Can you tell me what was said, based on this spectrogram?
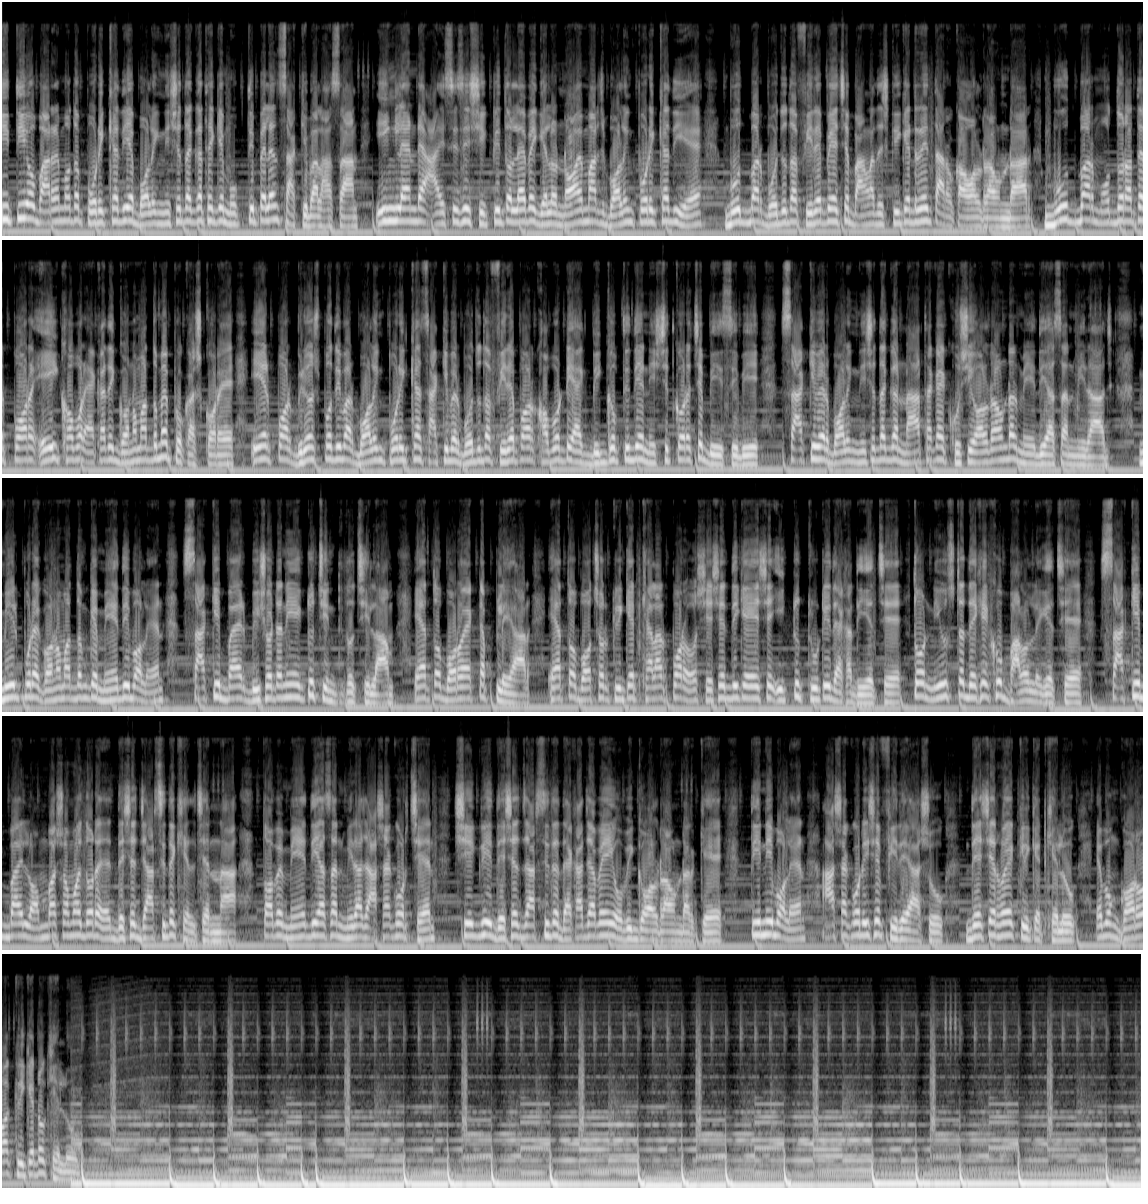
তৃতীয়বারের মতো পরীক্ষা দিয়ে বোলিং নিষেধাজ্ঞা থেকে মুক্তি পেলেন সাকিব আল হাসান। ইংল্যান্ডে আইসিসি স্বীকৃত ল্যাবে গেল নয় মার্চ বোলিং পরীক্ষা দিয়ে। বুধবার বৈধতা ফিরে পেয়েছে বাংলাদেশ ক্রিকেটের এই তারকা অলরাউন্ডার। বুধবার মধ্যরাতের পর এই খবর একাধিক গণমাধ্যমে প্রকাশ করে। এরপর বৃহস্পতিবার বোলিং পরীক্ষায় সাকিবের বৈধতা ফিরে পাওয়ার খবরটি এক বিজ্ঞপ্তি দিয়ে নিশ্চিত করেছে বিসিবি। সাকিবের বোলিং নিষেধাজ্ঞা না থাকায় খুশি অলরাউন্ডার মেহেদি হাসান মিরাজ। মিরপুরে গণমাধ্যমকে মেহেদি বলেন, সাকিব ভাইয়ের বিষয়টা নিয়ে একটু চিন্তিত ছিলাম। এত বড় একটা প্লেয়ার এত বছর ক্রিকেট খেলার পরও শেষের দিকে এসে একটু ত্রুটি দেখা দিয়েছে। তো নিউজটা দেখে খুব ভালো লেগেছে। সাকিব ভাই লম্বা সময় ধরে দেশের জার্সিতে খেলছেন না। তবে মেহেদি হাসান মিরাজ আশা করছেন, শীঘ্রই দেশের জার্সিতে দেখা যাবে এই অভিজ্ঞ অলরাউন্ডারকে তিনি বলেন, আশা করি সে ফিরে আসুক। দেশের হয়ে ক্রিকেট খেলুক এবং ঘরোয়া ক্রিকেটও খেলুক।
